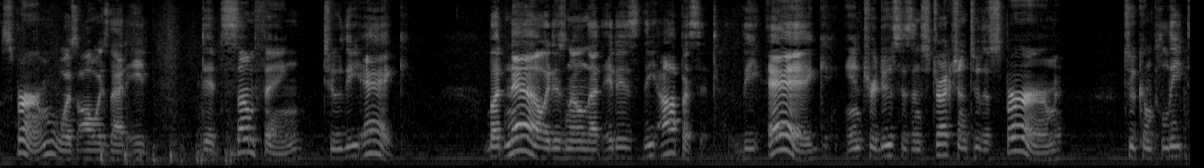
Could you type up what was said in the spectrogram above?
sperm was always that it did something to the egg. But now it is known that it is the opposite. The egg introduces instruction to the sperm to complete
